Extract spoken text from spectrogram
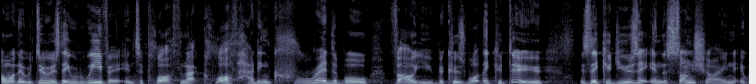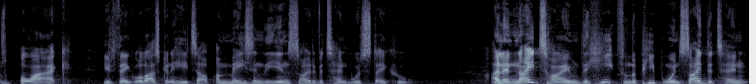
And what they would do is they would weave it into cloth. And that cloth had incredible value because what they could do is they could use it in the sunshine. It was black. You'd think, well, that's going to heat up. Amazingly, the inside of a tent would stay cool. And at nighttime, the heat from the people inside the tent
